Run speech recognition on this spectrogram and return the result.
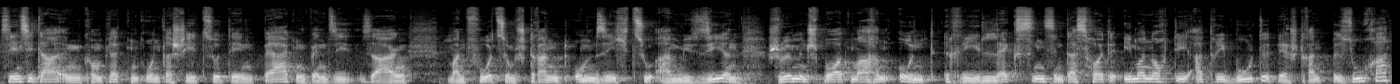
Sehen Sie da einen kompletten Unterschied zu den Bergen, wenn Sie sagen, man fuhr zum Strand, um sich zu amüsieren, schwimmen, Sport machen und relaxen? Sind das heute immer noch die Attribute der Strandbesucher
